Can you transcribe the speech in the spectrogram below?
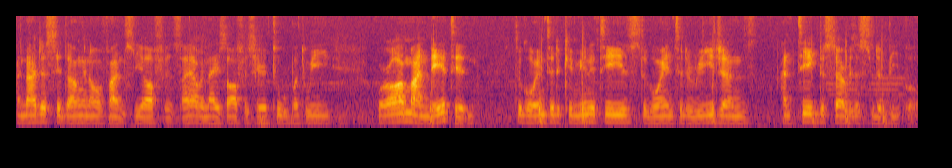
and not just sit down in our fancy office. I have a nice office here too, but we were all mandated to go into the communities, to go into the regions, and take the services to the people.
